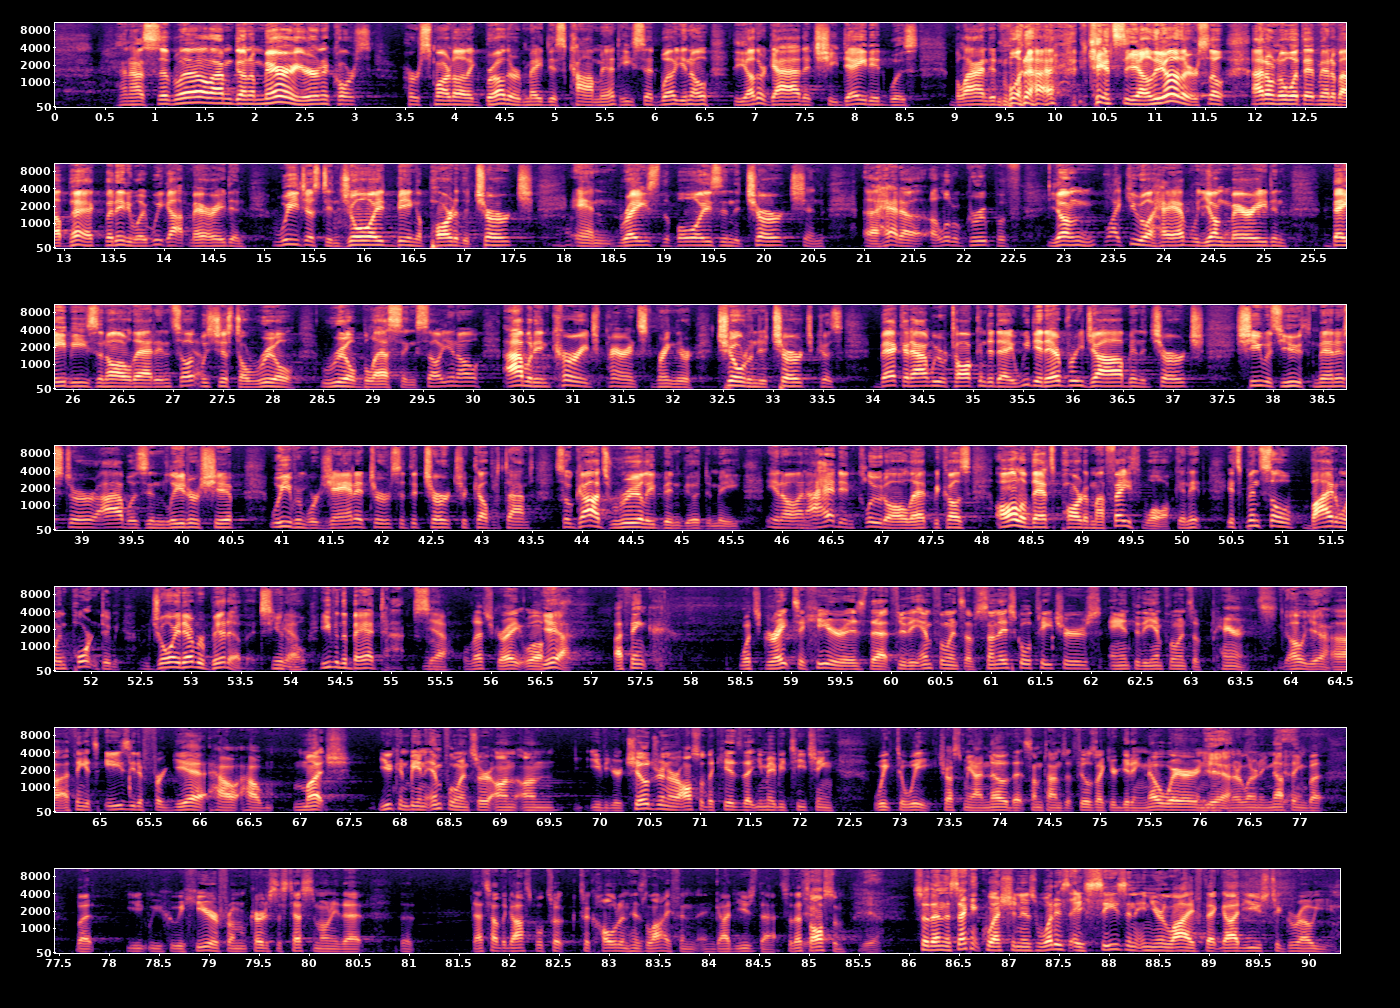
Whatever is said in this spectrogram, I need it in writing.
And I said, Well, I'm going to marry her. And of course, her smart aleck brother made this comment. He said, Well, you know, the other guy that she dated was blind in one eye, can't see out the other. So I don't know what that meant about Beck, but anyway, we got married and we just enjoyed being a part of the church and raised the boys in the church and uh, had a, a, little group of young, like you have, with young married and babies and all that. And so it was just a real, real blessing. So, you know, I would encourage parents to bring their children to church because Beck and I, we were talking today, we did every job in the church she was youth minister. I was in leadership. We even were janitors at the church a couple of times. So God's really been good to me, you know, and I had to include all that because all of that's part of my faith walk. And it, it's been so vital and important to me. Enjoyed every bit of it, you know, even the bad times. So. Yeah, well, that's great. Well, yeah. I think what's great to hear is that through the influence of Sunday school teachers and through the influence of parents. Oh, yeah. Uh, I think it's easy to forget how, how much you can be an influencer on, on either your children or also the kids that you may be teaching week to week. Trust me, I know that sometimes it feels like you're getting nowhere and, yeah. and they're learning nothing, yeah. but, but you, we, we hear from Curtis's testimony that, that that's how the gospel took, took hold in his life and, and God used that. So that's yeah. awesome. Yeah. So then the second question is what is a season in your life that God used to grow you?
